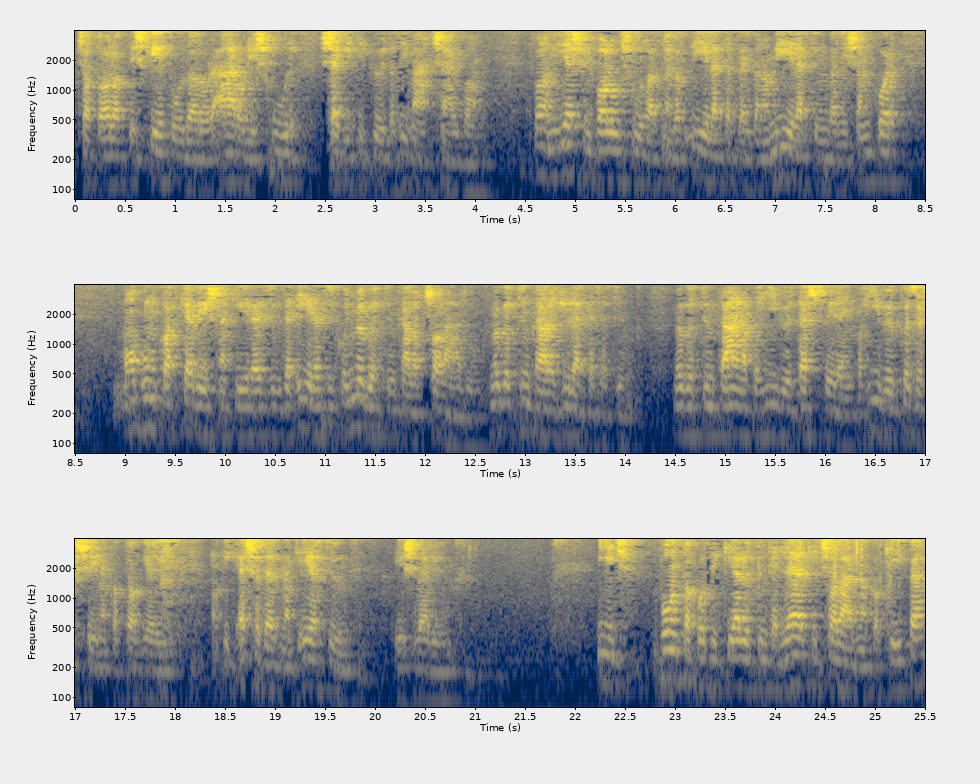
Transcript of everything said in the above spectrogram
csata alatt, és két oldalról Áron és Húr segítik őt az imádságban. Valami ilyesmi valósulhat meg a ti életetekben, a mi életünkben is, amikor magunkat kevésnek érezzük, de érezzük, hogy mögöttünk áll a családunk, mögöttünk áll a gyülekezetünk, mögöttünk állnak a hívő testvéreink, a hívő közösségnek a tagjai, akik esedeznek értünk és velünk. Így bontakozik ki előttünk egy lelki családnak a képe,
